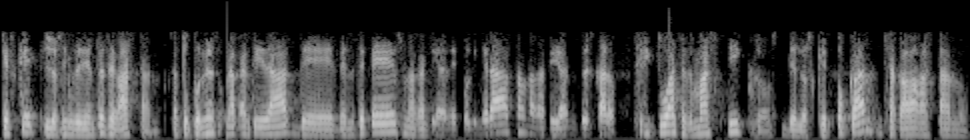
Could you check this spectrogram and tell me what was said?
que es que los ingredientes se gastan. O sea, tú pones una cantidad de, de NTPs, una cantidad de polimerasa, una cantidad... Entonces, claro, si tú haces más ciclos de los que tocan, se acaba gastando. O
